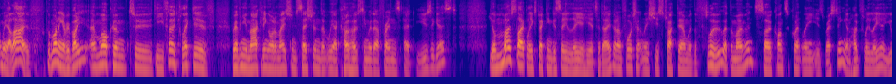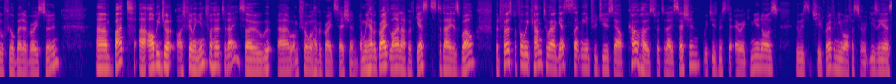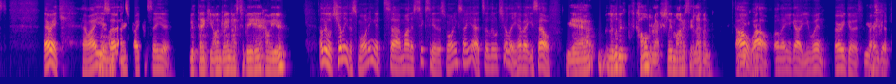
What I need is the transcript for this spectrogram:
And we are live. Good morning, everybody, and welcome to the third collective revenue marketing automation session that we are co-hosting with our friends at UserGuest. You're most likely expecting to see Leah here today, but unfortunately she's struck down with the flu at the moment, so consequently is resting, and hopefully, Leah, you'll feel better very soon. Um, but uh, I'll be filling in for her today, so uh, I'm sure we'll have a great session. And we have a great lineup of guests today as well. But first, before we come to our guests, let me introduce our co-host for today's session, which is Mr. Eric Munoz, who is the Chief Revenue Officer at UserGuest. Eric, how are you, sir? It's great to see you. Good, thank you, Andre. Nice to be here. How are you? A little chilly this morning. It's uh, minus six here this morning. So yeah, it's a little chilly. How about yourself? Yeah, a little bit colder actually, minus 11. Oh, wow. Well, there you go. You win. Very good. Yes. Very good.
